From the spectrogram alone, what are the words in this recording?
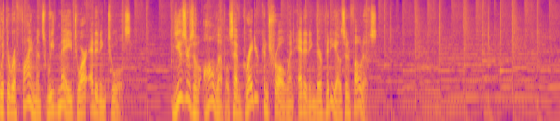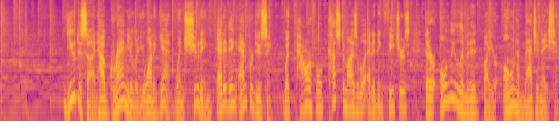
with the refinements we've made to our editing tools. Users of all levels have greater control when editing their videos and photos. You decide how granular you want to get when shooting, editing, and producing with powerful, customizable editing features that are only limited by your own imagination.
